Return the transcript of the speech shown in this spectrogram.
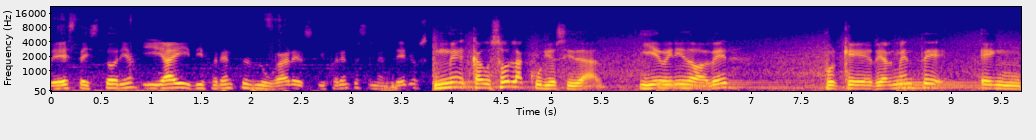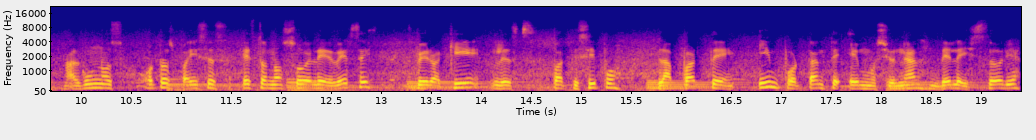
de esta historia y hay diferentes lugares, diferentes cementerios. Me causó la curiosidad y he venido a ver porque realmente en algunos otros países esto no suele verse, pero aquí les participo la parte importante emocional de la historia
